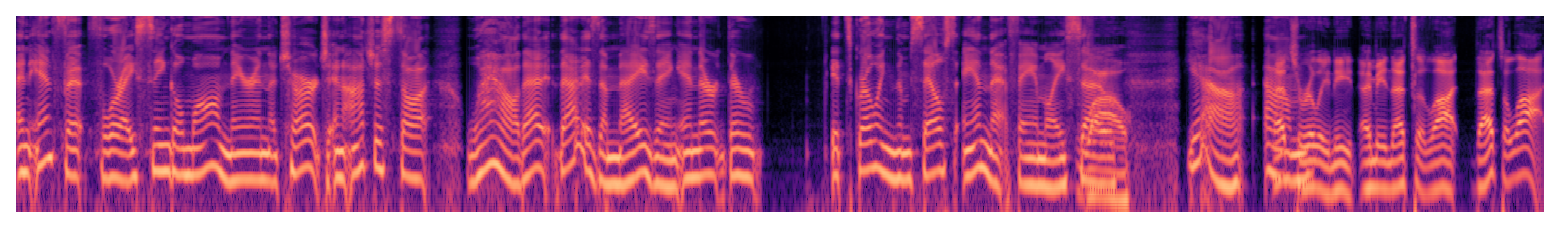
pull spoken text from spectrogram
an infant for a single mom there in the church and i just thought wow that that is amazing and they're they're it's growing themselves and that family so wow, yeah that's um, really neat. I mean, that's a lot. That's a lot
